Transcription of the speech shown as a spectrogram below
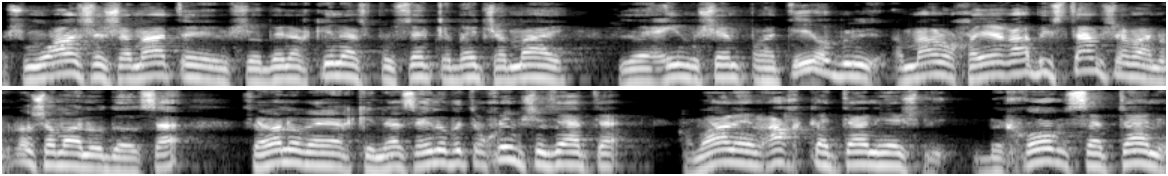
השמועה ששמעתם שבן אקינס פוסק כבית שמאי זה עם שם פרטי או בלי? אמר לו חיי רבי סתם שמענו, לא שמענו דוסה, שמענו בן אקינס, היינו בטוחים שזה אתה. אמר להם אח קטן יש לי, בכור שטנו,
